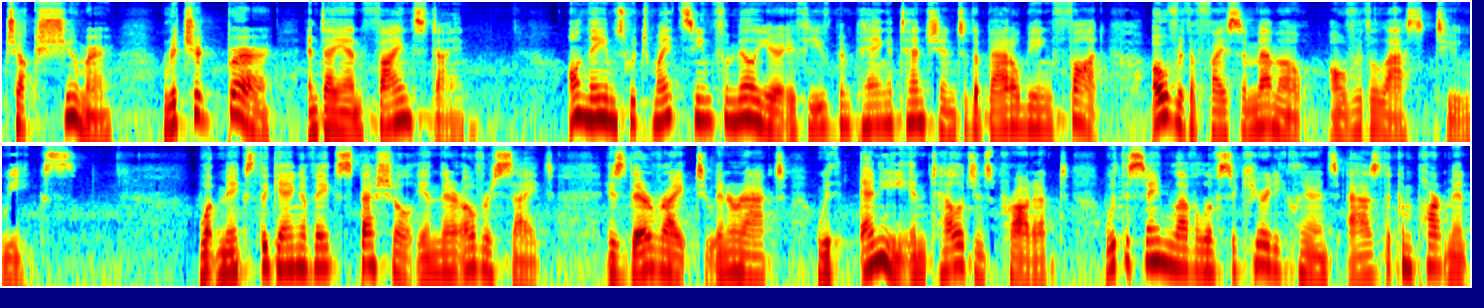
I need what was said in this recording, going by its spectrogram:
Chuck Schumer, Richard Burr, and Dianne Feinstein. All names which might seem familiar if you've been paying attention to the battle being fought over the FISA memo over the last two weeks. What makes the Gang of Eight special in their oversight is their right to interact with any intelligence product with the same level of security clearance as the compartment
